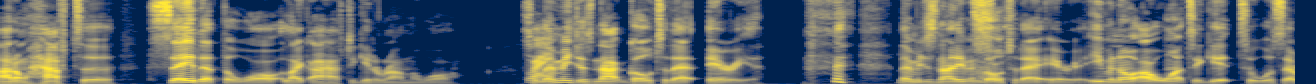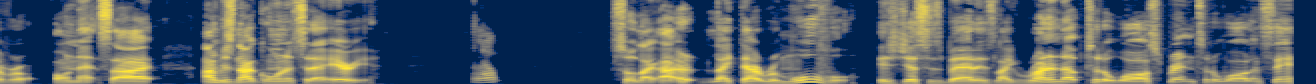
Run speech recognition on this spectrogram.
I don't have to say that the wall like I have to get around the wall. So right. let me just not go to that area. let me just not even go to that area. Even though I want to get to whatever on that side, I'm just not going into that area. Nope. So like I like that removal is just as bad as like running up to the wall, sprinting to the wall and saying,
